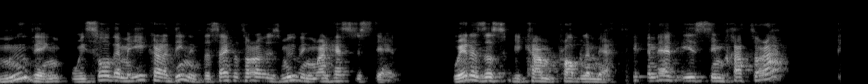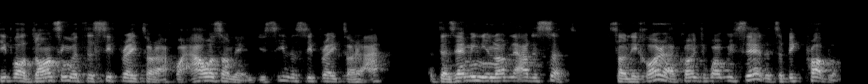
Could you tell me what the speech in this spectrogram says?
moving. We saw the Me'ikar Adin. If the Sefer Torah is moving, one has to stand. Where does this become problematic? And that is Simchat Torah. People are dancing with the Sifrei Torah for hours on end. You see the Sifrei Torah. Does that mean you're not allowed to sit? So lichora, according to what we've said, it's a big problem.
